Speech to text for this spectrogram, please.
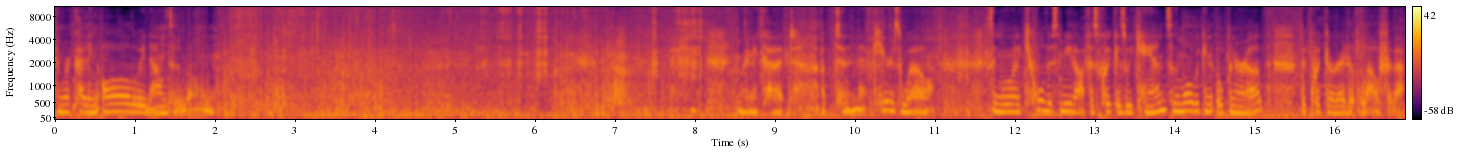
And we're cutting all the way down to the bone. Okay. We're gonna cut up to the neck here as well and we want to pull this meat off as quick as we can. So the more we can open her up, the quicker it'll allow for that.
